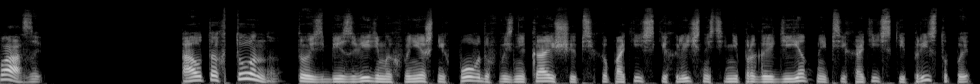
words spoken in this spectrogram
фазы. Аутохтонно, то есть без видимых внешних поводов, возникающие у психопатических личностей непроградиентные психотические приступы,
